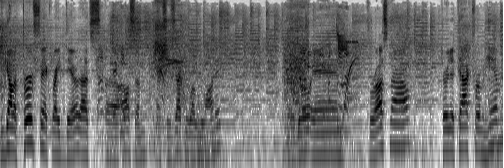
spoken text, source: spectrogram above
We got a perfect right there. That's uh, awesome. That's exactly what we wanted. There we go. And for us now, third attack from him.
